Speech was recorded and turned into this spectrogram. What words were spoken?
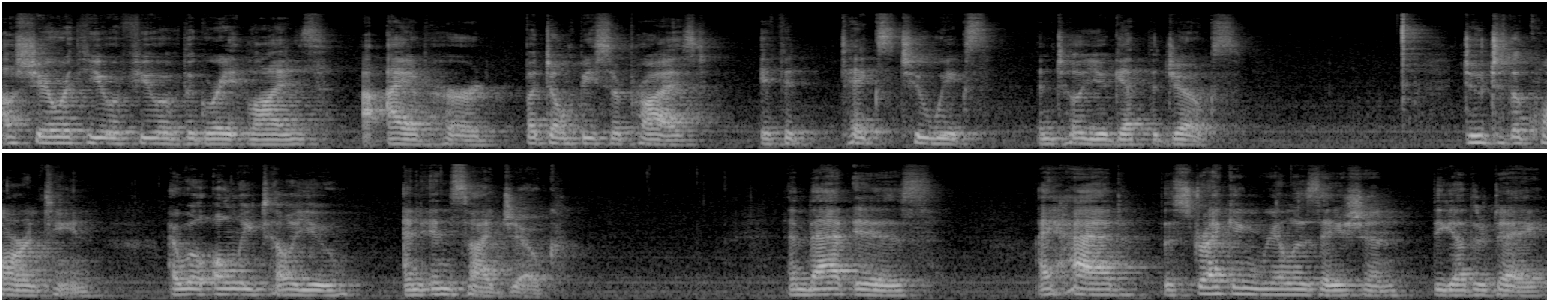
I'll share with you a few of the great lines I have heard, but don't be surprised if it takes two weeks until you get the jokes. Due to the quarantine, I will only tell you an inside joke. And that is, I had the striking realization the other day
